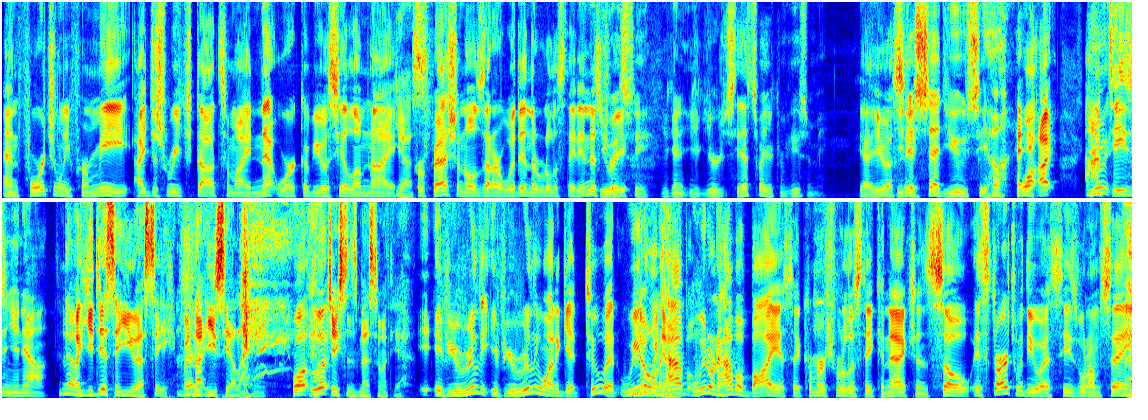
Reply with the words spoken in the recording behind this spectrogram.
And fortunately for me, I just reached out to my network of USC alumni Yes. professionals that are within the real estate industry. USC. You're gonna. You're, you're see. That's why you're confusing me. Yeah, USC. You just said UCLA. Well, I- I'm you- teasing you now. No, you did say USC, but not UCLA. well, look, Jason's messing with you. if you really if you really want to get to it, we No, don't we don't. have we don't have a bias at commercial real estate connections. So it starts with USC is what I'm saying,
